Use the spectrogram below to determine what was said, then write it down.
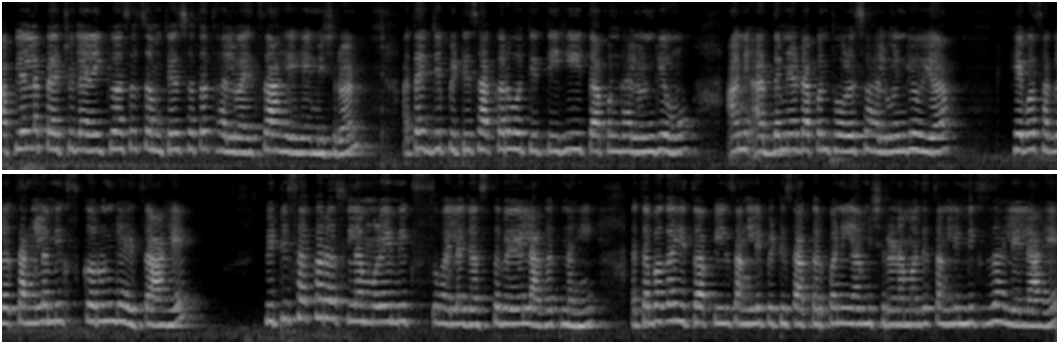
आपल्याला पॅच्युल्याने किंवा असं चमचे सतत हलवायचं आहे हे मिश्रण. आता जी पिठी साखर होती तीही इथं आपण घालून घेऊ. आणि अर्धा मिनिट आपण थोडंसं हलवून घेऊया. हे बघ सगळं चांगलं मिक्स करून घ्यायचं आहे. पिठी साखर असल्यामुळे मिक्स व्हायला जास्त वेळ लागत नाही. आता बघा इथं आपली चांगली पिठी साखर पण या मिश्रणामध्ये चांगली मिक्स झालेलं आहे.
